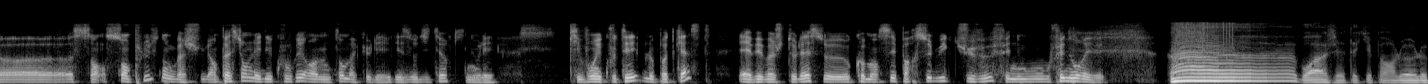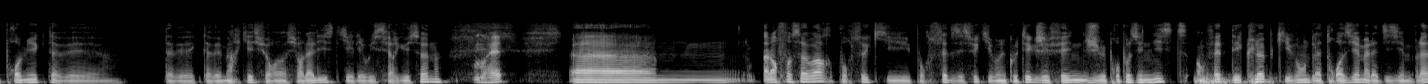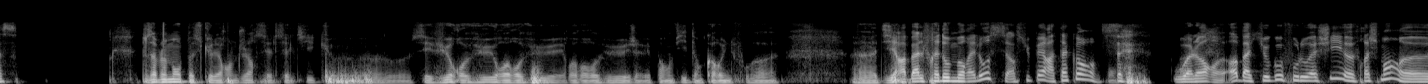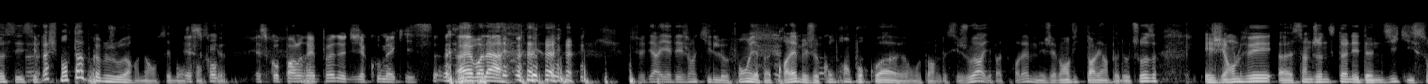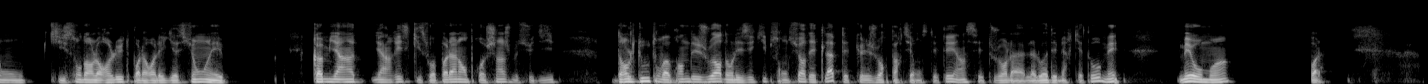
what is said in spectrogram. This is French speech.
sans, plus. Donc bah, je suis impatient de les découvrir en même temps bah, que les, auditeurs qui, nous les, qui vont écouter le podcast. Et ben, bah, je te laisse euh, commencer par celui que tu veux. Fais-nous fais -nous rêver. Euh, bon, J'ai attaqué par le, premier que tu avais, avais, avais, marqué sur, sur la liste, qui est Lewis Ferguson. Ouais. Euh, alors, faut savoir pour ceux qui, pour celles et ceux qui vont écouter, que j'ai fait, une, je vais proposer une liste en fait des clubs qui vont de la troisième à la dixième place. Tout simplement parce que les Rangers et le Celtic, euh, c'est vu, revu, re-revu et re-revu, et j'avais pas envie d'encore une fois euh, dire ah bah Alfredo Morelos, c'est un super attaquant. Ou alors, euh, oh bah Kyogo Furuhashi, euh, franchement, euh, c'est vachement top comme joueur. Non, c'est bon. Est-ce qu'on est parlerait pas de Giacomakis Ouais, voilà. je veux dire, il y a des gens qui le font, il n'y a pas de problème, et je comprends pourquoi on parle de ces joueurs, il n'y a pas de problème, mais j'avais envie de parler un peu d'autre chose. Et j'ai enlevé Saint Johnston et Dundee qui sont, qui sont dans leur lutte pour la relégation, et comme il y, a un risque qu'ils soient pas là l'an prochain, je me suis dit, dans le doute, on va prendre des joueurs dont les équipes seront sûres d'être là. Peut-être que les joueurs partiront cet été, hein, c'est toujours la, loi des mercato, mais, mais au moins.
